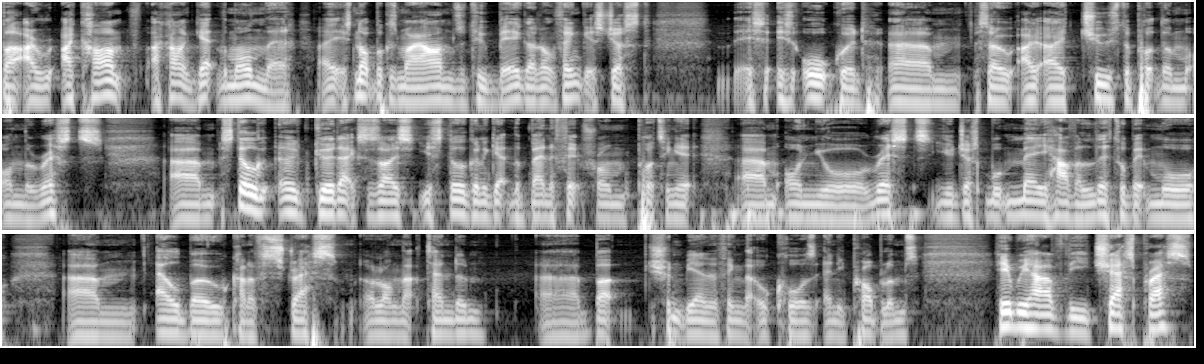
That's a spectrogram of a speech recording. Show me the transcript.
but I, I can't I can't get them on there. It's not because my arms are too big. I don't think it's just it's, it's awkward. Um, so I, I choose to put them on the wrists. Um, still a good exercise. You're still going to get the benefit from putting it um, on your wrists. You just may have a little bit more um, elbow kind of stress along that tendon, uh, but shouldn't be anything that will cause any problems. Here we have the chest press,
